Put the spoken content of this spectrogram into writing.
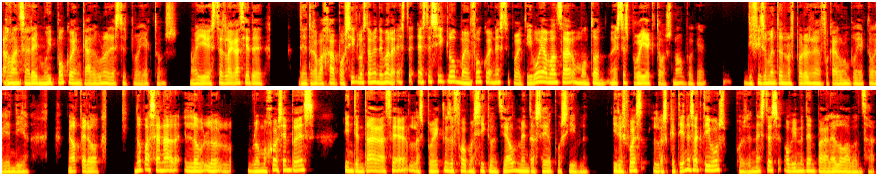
avanzaré muy poco en cada uno de estos proyectos. ¿no? Y esta es la gracia de, trabajar por ciclos también. De, bueno, este, este ciclo me enfoco en este proyecto y voy a avanzar un montón en estos proyectos, ¿no? Porque difícilmente nos podemos enfocar en un proyecto hoy en día, ¿no? Pero no pasa nada. Lo mejor siempre es intentar hacer los proyectos de forma secuencial mientras sea posible. Y después, los que tienes activos, pues en estos, obviamente, en paralelo avanzar.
